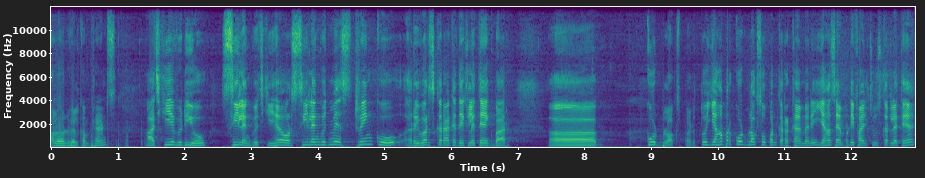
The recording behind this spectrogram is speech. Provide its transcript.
हेलो एंड वेलकम फ्रेंड्स आज की ये वीडियो सी लैंग्वेज की है और सी लैंग्वेज में स्ट्रिंग को रिवर्स करा के देख लेते हैं एक बार। कोड ब्लॉक्स पर। तो यहाँ पर कोड ब्लॉक्स ओपन कर रखा है मैंने। यहाँ से एम्पटी फ़ाइल चूज़ कर लेते हैं।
